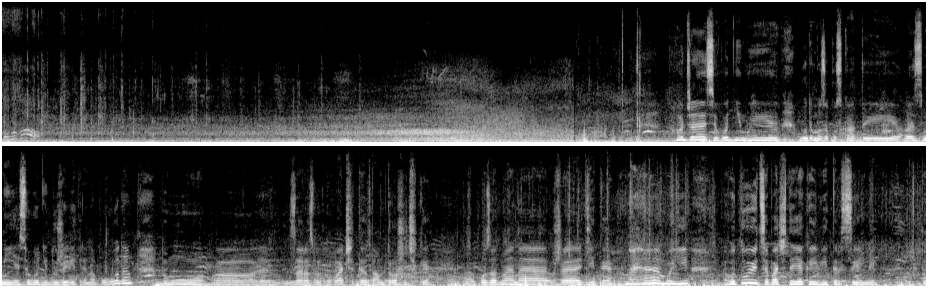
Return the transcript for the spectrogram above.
Го-го-го! Отже, сьогодні ми будемо запускати е, змія. Сьогодні дуже вітряна погода, тому е, зараз ви побачите там трошечки е, позад мене вже діти мої готуються. Бачите, який вітер сильний. То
